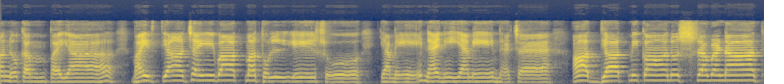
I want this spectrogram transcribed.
अनुकम्पया मैत्या चैवात्मतुल्येषु यमेन नियमेन च आध्यात्मिकानुश्रवणात्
